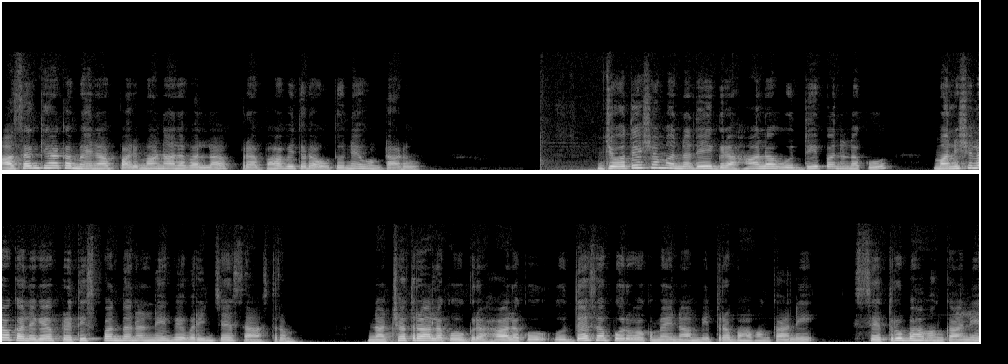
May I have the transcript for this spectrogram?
అసంఖ్యాకమైన పరిమాణాల వల్ల ప్రభావితుడు అవుతూనే ఉంటాడు. జ్యోతిషం అన్నది గ్రహాల ఉద్దీపనలకు మనిషిలో కలిగే ప్రతిస్పందనల్ని వివరించే శాస్త్రం. నక్షత్రాలకు గ్రహాలకు ఉద్దేశపూర్వకమైన మిత్రభావం కానీ శత్రుభావం కానీ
